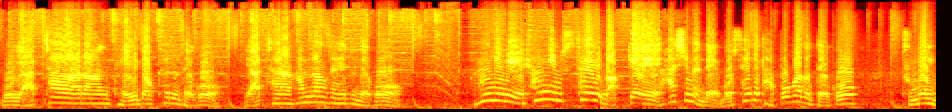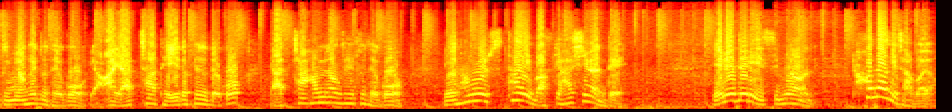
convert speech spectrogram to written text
뭐 야차랑 대이덕 해도 되고 야차랑 함상세 해도 되고 형님이 형님 스타일 맞게 하시면 돼. 뭐 세 개 다 뽑아도 되고 두 명 두 명 해도 되고 야, 아, 야차 대이덕 해도 되고 야차 함성세 해도 되고 이건 형님 스타일 맞게 하시면 돼. 얘네들이 있으면 편하게 잡아요.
